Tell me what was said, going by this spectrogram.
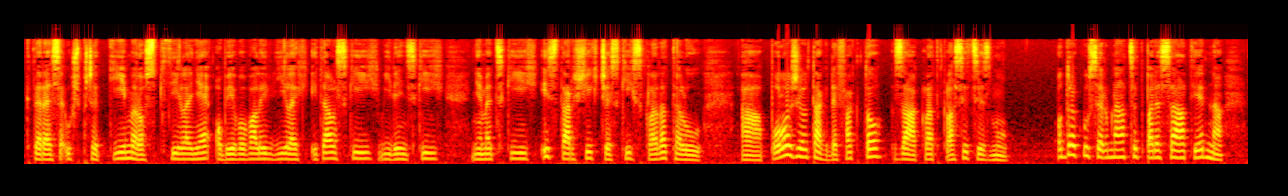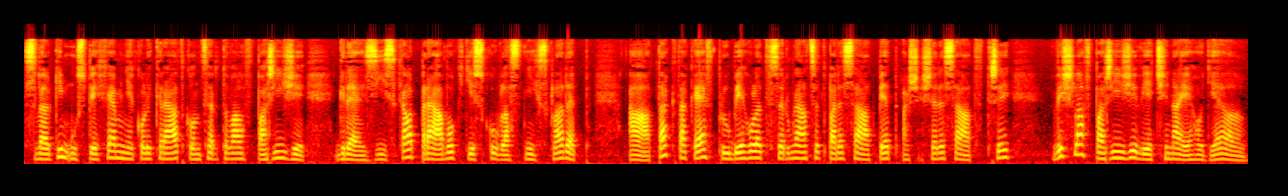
které se už předtím rozptýleně objevovaly v dílech italských, vídeňských, německých i starších českých skladatelů a položil tak de facto základ klasicismu. Od roku 1751 s velkým úspěchem několikrát koncertoval v Paříži, kde získal právo k tisku vlastních skladeb a tak také v průběhu let 1755 až 63 vyšla v Paříži většina jeho děl.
